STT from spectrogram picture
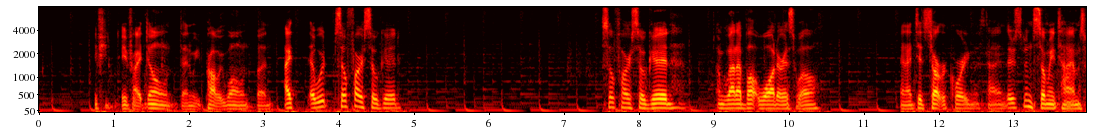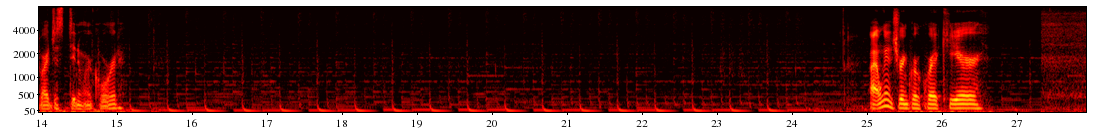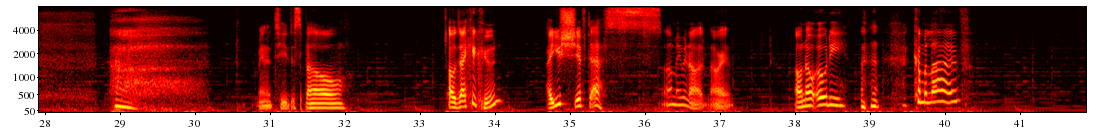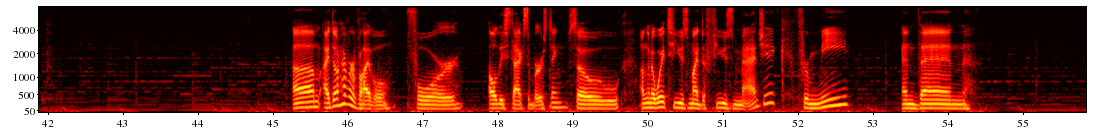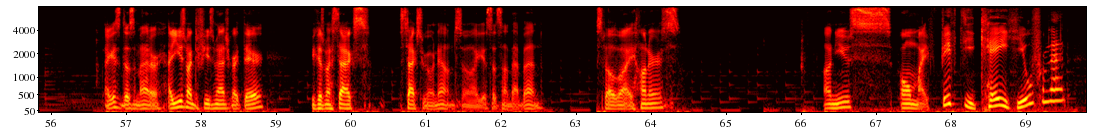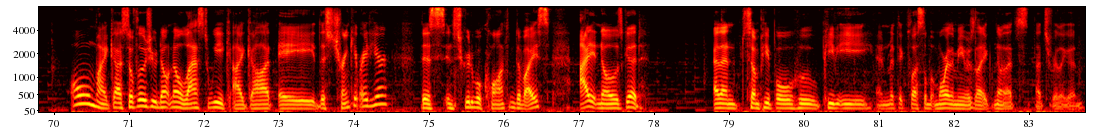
If you, if I don't, then we probably won't. But I, uh, we're so far so good. So far so good. I'm glad I bought water as well. And I did start recording this time. There's been so many times where I just didn't record. Alright, I'm going to drink real quick here. Mana Tea Dispel. Oh, did I cocoon? I use Shift S. Oh, maybe not. All right. Oh no, Odie. Come alive. Um, I don't have revival for all these stacks of bursting, so I'm gonna wait to use my diffuse magic for me, and then I guess it doesn't matter. I use my diffuse magic right there because my stacks stacks are going down, so I guess that's not that bad. Spell by hunters. Unuse. Oh my, 50k heal from that? Oh my gosh. So for those of you who don't know, last week I got a this trinket right here, this inscrutable quantum device. I didn't know it was good. And then some people who PvE and Mythic Plus a little bit more than me was like, no, that's that's really good.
